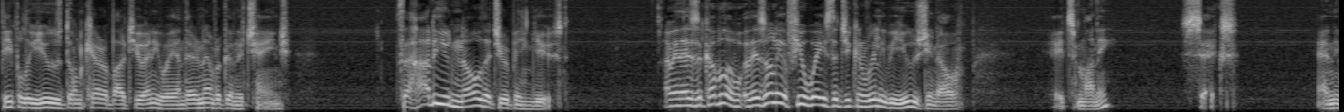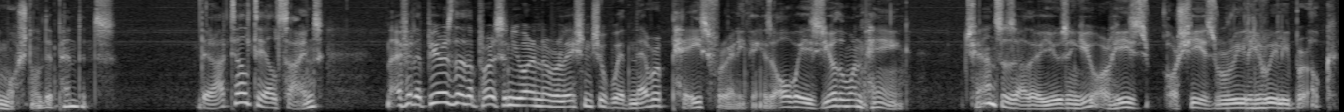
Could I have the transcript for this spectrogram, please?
people who use don't care about you anyway and they're never going to change. So, how do you know that you're being used? I mean, there's a couple of, there's only a few ways that you can really be used, you know. It's money, sex, and emotional dependence. There are telltale signs. Now, if it appears that the person you are in a relationship with never pays for anything, is always you're the one paying, chances are they're using you or he's or she is really, really broke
